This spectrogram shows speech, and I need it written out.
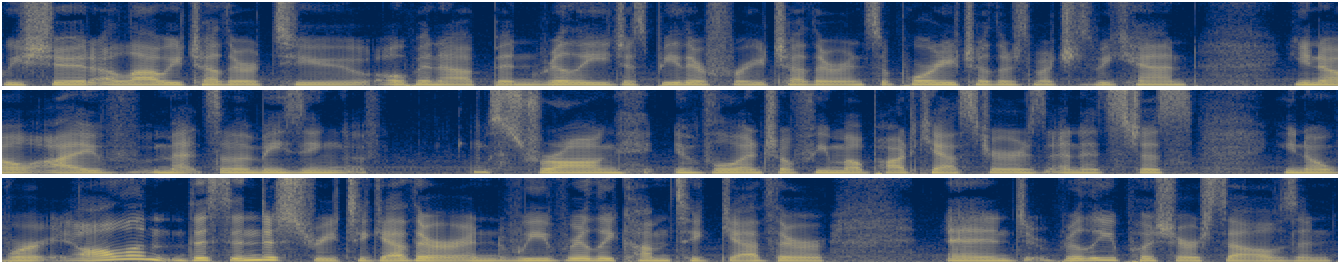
we should allow each other to open up and really just be there for each other and support each other as much as we can. You know, I've met some amazing, strong, influential female podcasters, and it's just, you know, we're all in this industry together and we really come together and really push ourselves and,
